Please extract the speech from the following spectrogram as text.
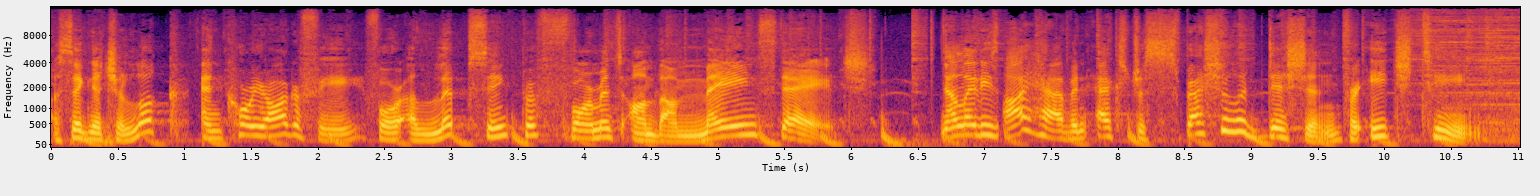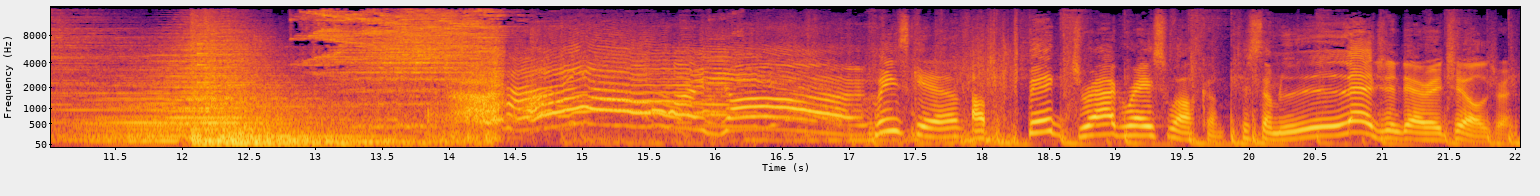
a signature look, and choreography for a lip sync performance on the main stage. Now, ladies, I have an extra special edition for each team. Oh my God! Please give a big drag race welcome to some legendary children.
